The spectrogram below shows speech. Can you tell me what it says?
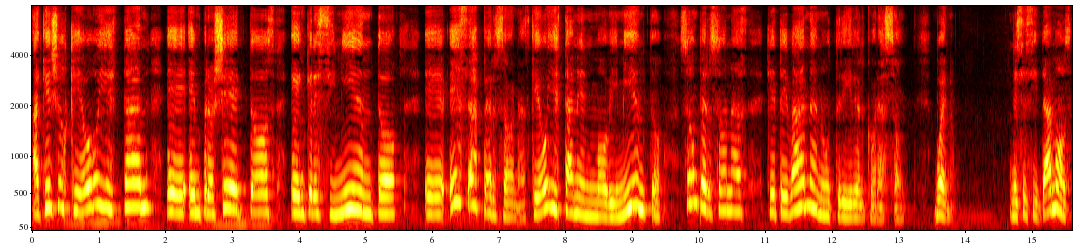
Aquellos que hoy están eh, en proyectos, en crecimiento, eh, esas personas que hoy están en movimiento son personas que te van a nutrir el corazón. Bueno, Necesitamos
